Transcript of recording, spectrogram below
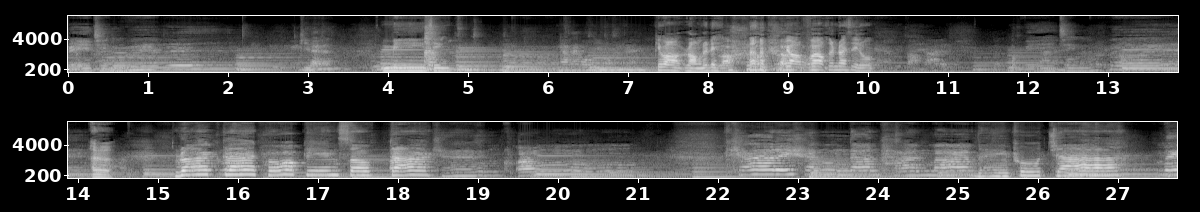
มีจริงหรือกี่ไหนนะมีจริง พี่บอลลองด้วยดิ พี่บอลพี่บอลขึ้นด้วยสิลูก เออ รักแรกพบเพียงสบตาแค่หนึ่งครั้งแค่ได้เห็นเดินผ่านมาไม่พูดจาไม่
